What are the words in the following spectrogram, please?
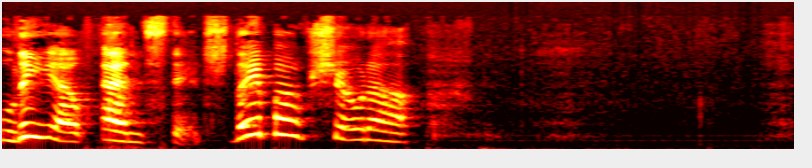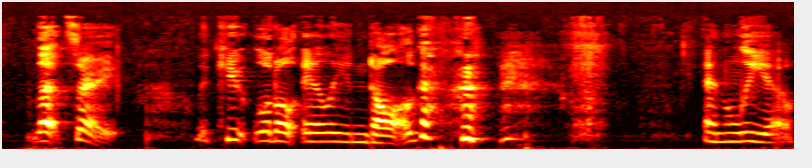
Lilo and Stitch, they both showed up. That's right, the cute little alien dog. and Lilo.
